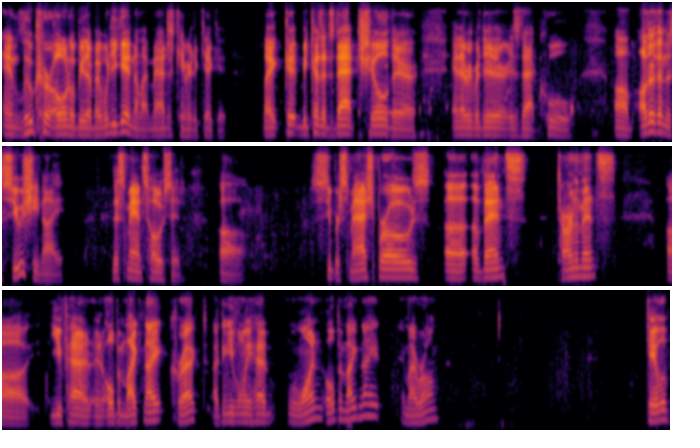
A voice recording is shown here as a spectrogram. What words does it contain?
and Luke or Owen will be there, but what are you getting? I'm like, man, I just came here to kick it, like because it's that chill there, and everybody there is that cool. Um, other than the sushi night, this man's hosted uh, Super Smash Bros. Uh, events, tournaments. Uh, you've had an open mic night, correct? I think you've only had one open mic night. Am I wrong? Caleb?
